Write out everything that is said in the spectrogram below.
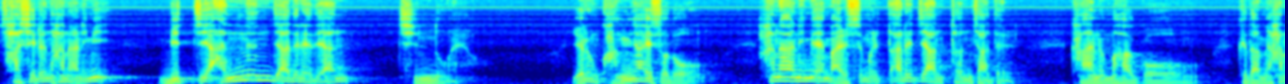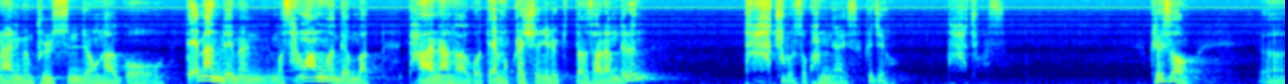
사실은 하나님이 믿지 않는 자들에 대한 진노예요. 여러분 광야에서도 하나님의 말씀을 따르지 않던 자들 간음하고 그 다음에 하나님은 불순종하고 때만 되면 뭐 상황만 되면 막 반항하고 데모크라시를 일으켰던 사람들은 다 죽었어 광야에서 그죠? 다 죽었어. 그래서 어,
